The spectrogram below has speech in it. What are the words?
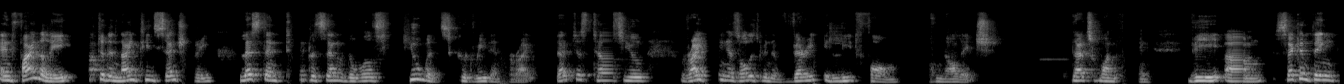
And finally, after the 19th century, less than 10% of the world's humans could read and write. That just tells you writing has always been a very elite form of knowledge. That's one thing. The um, second thing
